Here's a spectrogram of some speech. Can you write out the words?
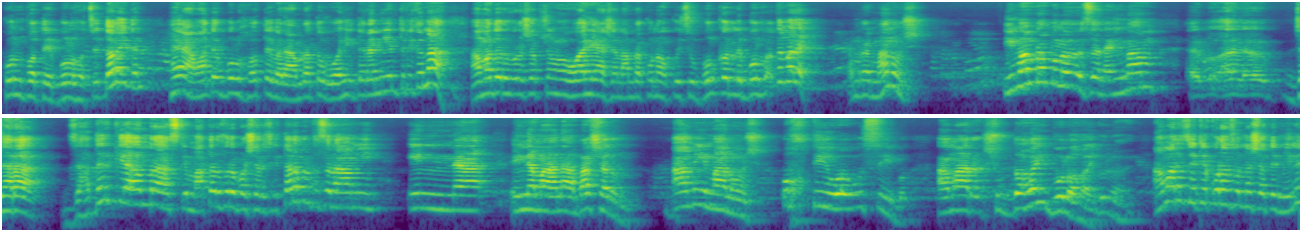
কোন পথে ভুল হচ্ছে? ধরাই দেন হ্যাঁ আমাদের ভুল হতে পারে আমরা তো ওয়াহি দ্বারা নিয়ন্ত্রিত না। আমাদের উপরে সবসময় ওয়াহি আসেন আমরা কোনো কিছু ভুল করলে ভুল হতে পারে? আমরা মানুষ। ইমামরা বলে রয়েছেন ইমাম আহ, আহ, যারা যাদেরকে আমরা আজকে মাথার উপরে বসে রয়েছি তারা বলতেছে না আমি ইন্না ইন্নামা আনা বাসারুন আমি মানুষ উক্তি ও উসিব। আমার শুদ্ধ হয় ভুল হয়। আমার যেটা কোরআন সন্ন্যার সাথে মিলে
